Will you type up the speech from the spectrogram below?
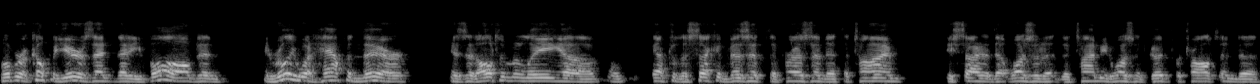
over a couple years that that evolved and and really what happened there is that ultimately uh, after the second visit the president at the time decided that wasn't the timing wasn't good for Tarleton to,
